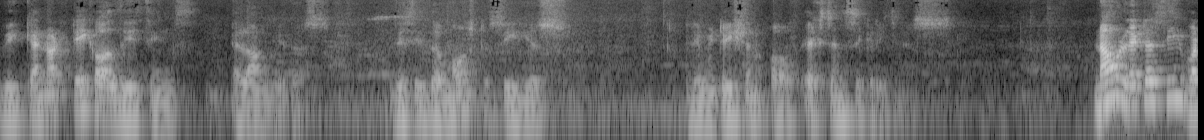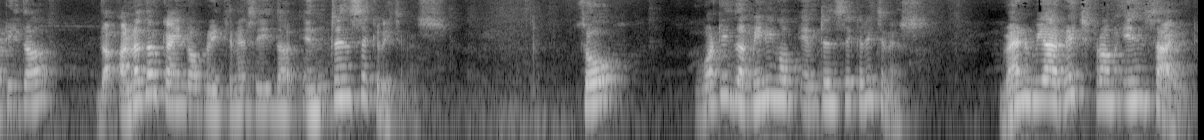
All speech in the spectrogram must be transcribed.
we cannot take all these things along with us. This is the most serious limitation of extrinsic richness. Now let us see what is the the another kind of richness is the intrinsic richness. So what is the meaning of intrinsic richness? When we are rich from inside,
